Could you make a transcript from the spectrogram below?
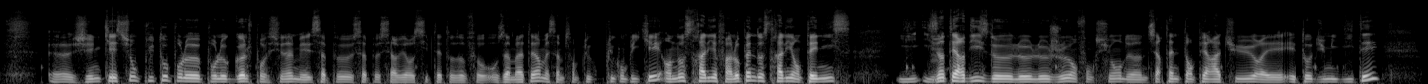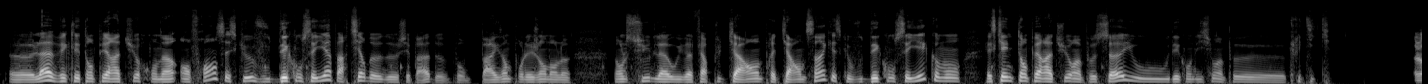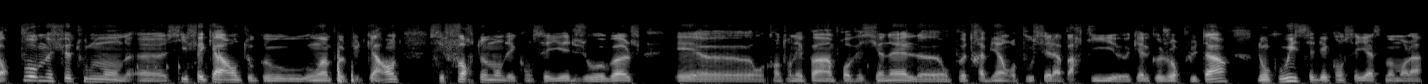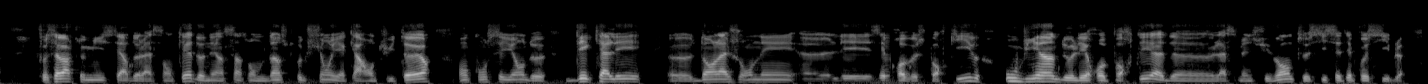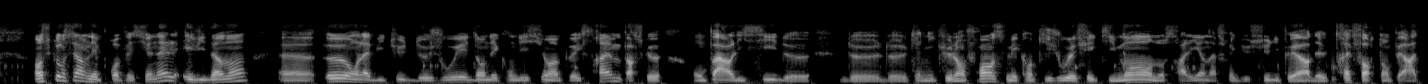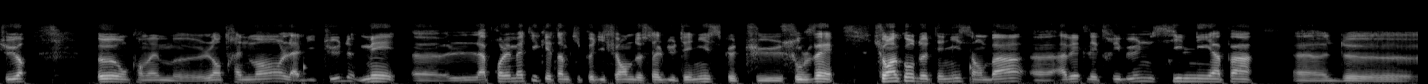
Euh, J'ai une question plutôt pour le, pour le golf professionnel, mais ça peut, ça peut servir aussi peut-être aux, aux, amateurs, mais ça me semble plus, plus compliqué. En Australie, enfin l'Open d'Australie en tennis, ils, interdisent le, jeu en fonction d'une certaine température et, taux d'humidité. Euh, là, avec les températures qu'on a en France, est-ce que vous déconseillez à partir de, je sais pas, de, pour, par exemple pour les gens dans le, dans le sud, là où il va faire plus de 40, près de 45, est-ce que vous déconseillez comment Est-ce qu'il y a une température un peu seuil ou des conditions un peu euh, critiques? Alors pour monsieur tout le monde, euh, s'il fait 40 ou, un peu plus de 40, c'est fortement déconseillé de jouer au golf. Et euh, quand on n'est pas un professionnel, euh, on peut très bien repousser la partie quelques jours plus tard. Donc oui, c'est déconseillé à ce moment-là. Il faut savoir que le ministère de la Santé a donné un certain nombre d'instructions il y a 48 heures en conseillant de décaler dans la journée euh, les épreuves sportives ou bien de les reporter à la semaine suivante si c'était possible. En ce qui concerne les professionnels, évidemment, euh, eux ont l'habitude de jouer dans des conditions un peu extrêmes parce que on parle ici de, de, de, canicule en France, mais quand ils jouent effectivement en Australie, en Afrique du Sud, il peut y avoir de très fortes températures eux ont quand même euh, l'entraînement, l'habitude, mais euh, la problématique est un petit peu différente de celle du tennis que tu soulevais. Sur un cours de tennis en bas, euh, avec les tribunes, s'il n'y a pas de,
